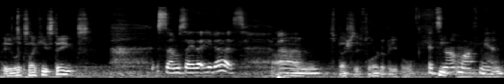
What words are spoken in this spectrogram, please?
he looks like he stinks. Some say that he does. Um, Especially Florida people. It's not Mothman.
